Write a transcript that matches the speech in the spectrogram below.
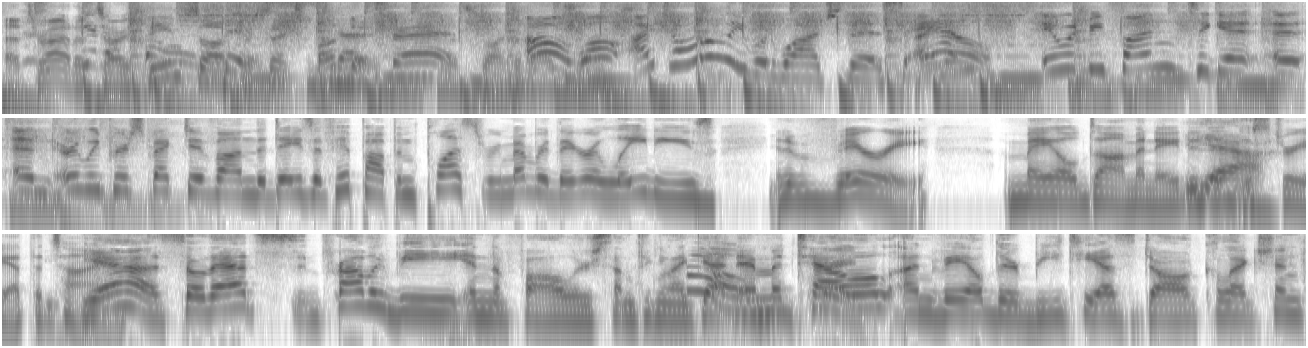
That's right. It's our theme song for Sex Monday. That's right. Let's talk about Oh, sex. well, I totally would watch this. I And know. it would be fun to get a, an early perspective on the days of hip hop. And plus, remember, they were ladies in a very male dominated industry at the time. Yeah, so that's probably be in the fall or something like that. Oh, And Mattel unveiled their BTS doll collection,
